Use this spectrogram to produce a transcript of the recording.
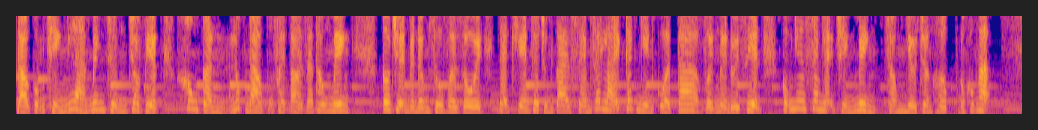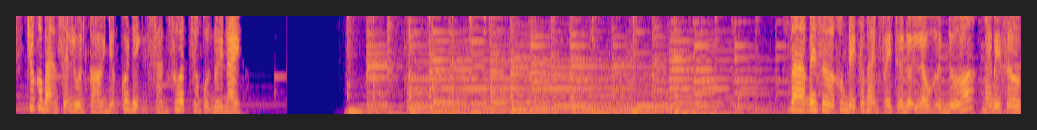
đó cũng chính là minh chứng cho việc không cần lúc nào cũng phải tỏ ra thông minh. Câu chuyện về đồng xu vừa rồi đã khiến cho chúng ta xem xét lại cách nhìn của ta với người đối diện cũng như xem lại chính mình trong nhiều trường hợp đúng không ạ? Chúc các bạn sẽ luôn có những quyết định sáng suốt trong cuộc đời này. Và bây giờ không để các bạn phải chờ đợi lâu hơn nữa, ngay bây giờ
